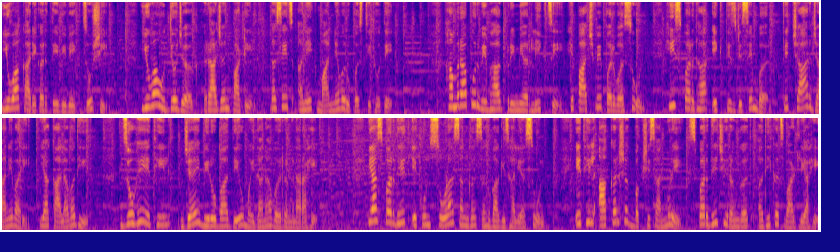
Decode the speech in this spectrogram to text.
युवा कार्यकर्ते विवेक जोशी युवा उद्योजक राजन पाटील तसेच अनेक मान्यवर उपस्थित होते. हमरापूर विभाग प्रीमियर लीगचे हे पाचवे पर्व असून ही स्पर्धा एकतीस डिसेंबर ते चार जानेवारी या कालावधीत जोहे येथील जय बिरोबा देव मैदानावर रंगणार आहे. या स्पर्धेत एकूण सोळा संघ सहभागी झाले असून येथील आकर्षक बक्षिसांमुळे स्पर्धेची रंगत अधिकच वाढली आहे.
